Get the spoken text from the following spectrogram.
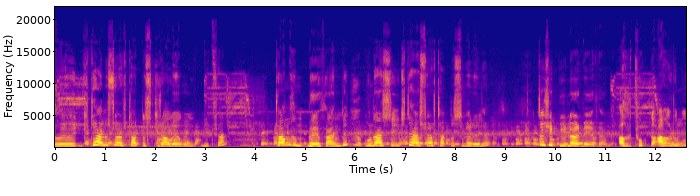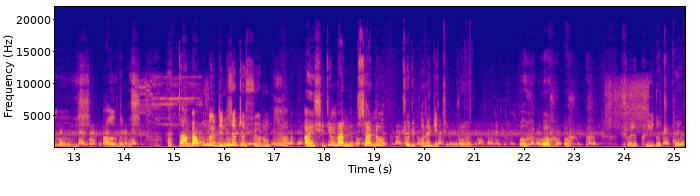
Ee, iki tane surf tatlısı kiralayalım lütfen. Tamam beyefendi. Buradan size iki tane surf tatlısı verelim. Teşekkürler beyefendi. Ah çok da. Ağırmış. Heh, tamam ben bunları denize taşıyorum. Ayşe'cim ben senle çocuklara getir buraya. Oh oh oh. Şöyle kıyıda tutalım.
